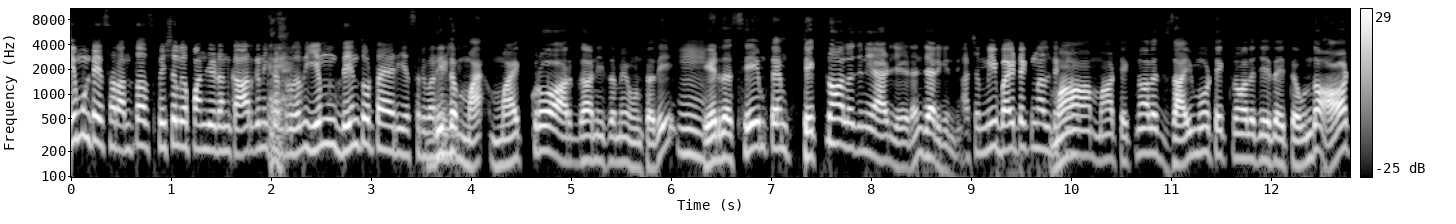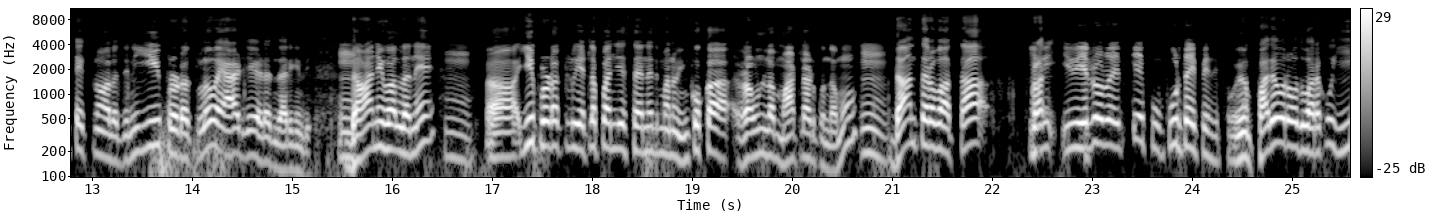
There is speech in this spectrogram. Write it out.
ఏముంటాయి సార్? అంతా స్పెషల్గా పనిచేయడానికి ఆర్గానిక్ అంటారు కదా ఏం దేంతో తయారు చేస్తారు దీంట్లో మైక్రో ఆర్గానిజమే ఉంటుంది. ఎట్ ద సేమ్ టైం టెక్నాలజీని యాడ్ చేయడం జరిగింది. అచ్చా మీ బయోటెక్నాలజీ మా మా టెక్నాలజీ జైమో టెక్నాలజీ ఏదైతే ఉందో ఆ టెక్నాలజీని ఈ ప్రోడక్ట్లో యాడ్ చేయడం జరిగింది. దాని వల్లనే ఈ ప్రోడక్ట్లు ఎట్లా పనిచేస్తాయి అనేది మనం ఇంకొక రౌండ్లో మాట్లాడుకుందాము. దాని తర్వాత ఇది ఎన్నో రోజుకి పూర్తి అయిపోయింది పదవ రోజు వరకు ఈ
